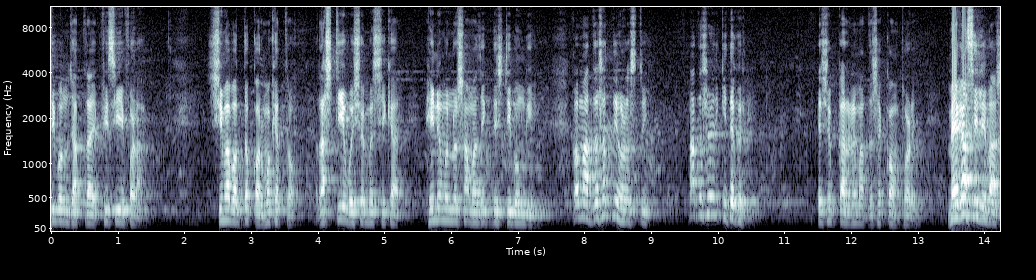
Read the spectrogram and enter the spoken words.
জীবনযাত্রায় পিছিয়ে পড়া। সীমাবদ্ধ কর্মক্ষেত্র, রাষ্ট্রীয় বৈষম্যের শিকার, হীনমন্য সামাজিক দৃষ্টিভঙ্গি ক মাদ্রাসাত নিয়ে হরস তুই মাদ্রাসা কিতা করবি? এসব কারণে মাদ্রাসা কম পড়ে। Mega syllabus.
